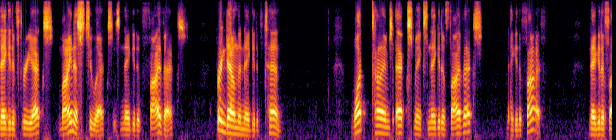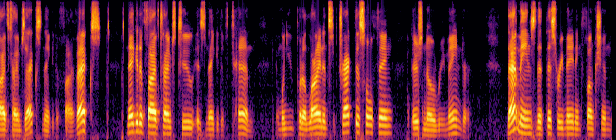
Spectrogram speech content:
Negative 3x minus 2x is negative 5x. Bring down the negative 10. What times x makes negative 5x? Negative 5. Negative 5 times x, negative 5x. Negative 5 times 2 is negative 10. And when you put a line and subtract this whole thing, there's no remainder. That means that this remaining function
